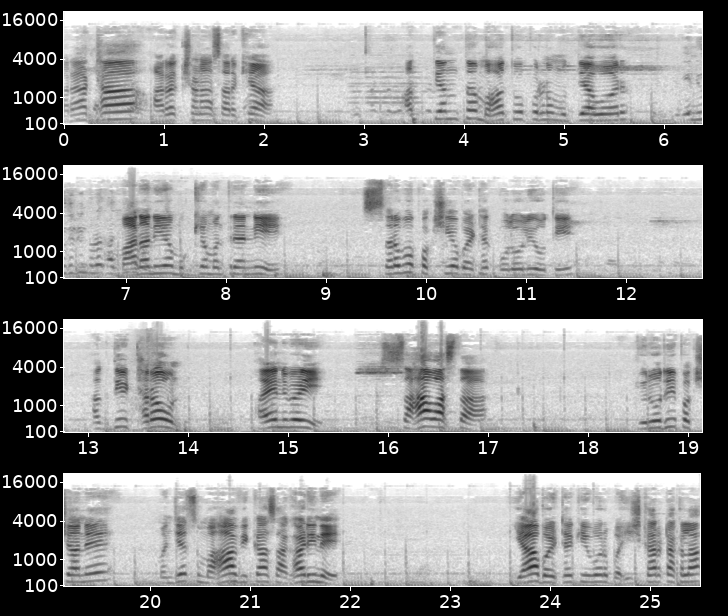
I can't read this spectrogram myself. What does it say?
मराठा आरक्षणासारख्या अत्यंत महत्त्वपूर्ण मुद्द्यावर माननीय मुख्यमंत्र्यांनी सर्वपक्षीय बैठक बोलवली होती. अगदी ठरवून ऐनवेळी सहा वाजता विरोधी पक्षाने म्हणजेच महाविकास आघाडीने या बैठकीवर बहिष्कार टाकला.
